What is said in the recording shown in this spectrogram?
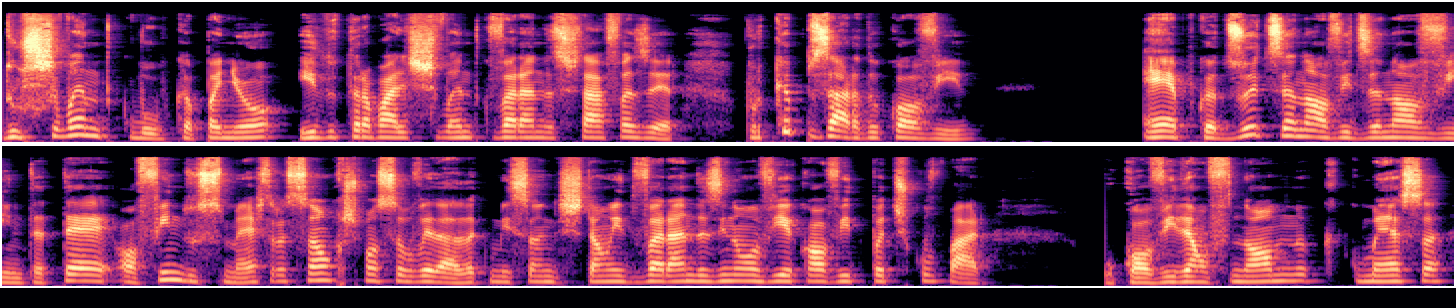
do excelente clube que apanhou e do trabalho excelente que Varandas está a fazer. Porque apesar do Covid, a época 18, 19 e 19, 20 até ao fim do semestre são responsabilidade da Comissão de Gestão e de Varandas e não havia Covid para desculpar. O Covid é um fenómeno que começa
